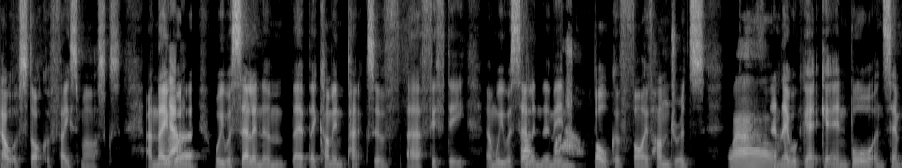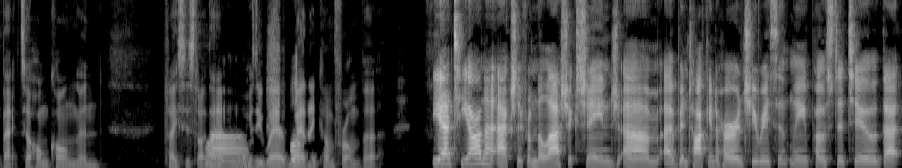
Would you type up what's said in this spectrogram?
out of stock of face masks, and they Yeah. were we were selling them. They they come in packs of uh, fifty, and we were selling them in bulk of five hundreds. Wow. and they were get getting bought and sent back to Hong Kong and places like Wow. that. Obviously, where Well- where they come from, but Yeah, Tiana actually from the Lash Exchange. Um, I've been talking to her, and she recently posted too that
